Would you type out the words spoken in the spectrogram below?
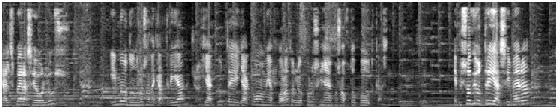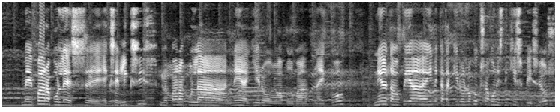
Καλησπέρα σε όλους. Είμαι ο Ντονρόσα 13 και ακούτε για ακόμα μια φορά το Λεωφόρος 1908 podcast. Επισόδιο 3 σήμερα με πάρα πολλές ε, εξελίξεις, με πάρα πολλά νέα γύρω από τον Παναθηναϊκό, νέα τα οποία είναι κατά κύριο λόγο εξαγωνιστικής φύσεως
